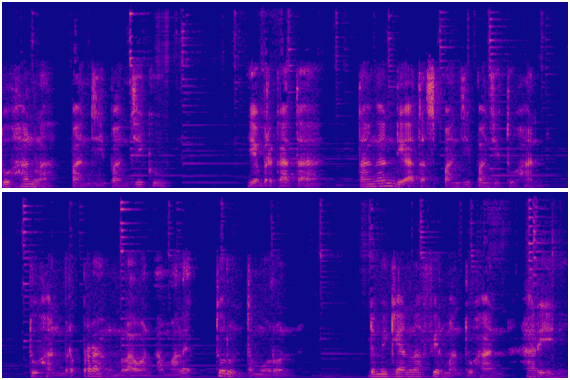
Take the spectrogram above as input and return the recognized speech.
Tuhanlah panji-panjiku. Ia berkata, tangan di atas panji-panji Tuhan. Tuhan berperang melawan Amalek turun-temurun. Demikianlah firman Tuhan hari ini.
